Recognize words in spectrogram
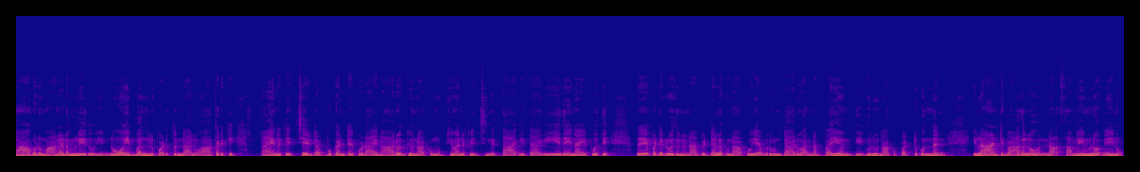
తాగుడు మానడం లేదు. ఎన్నో ఇబ్బందులు ఇబ్బందులు పడుతున్నాను ఆఖరికి. ఆయన తెచ్చే డబ్బు కంటే కూడా ఆయన ఆరోగ్యం నాకు ముఖ్యం అనిపించింది. తాగి తాగి ఏదైనా అయిపోతే రేపటి రోజున నా బిడ్డలకు నాకు ఎవరు ఉంటారు అన్న భయం దిగులు నాకు పట్టుకుందండి. ఇలాంటి బాధలో ఉన్న సమయంలో నేను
